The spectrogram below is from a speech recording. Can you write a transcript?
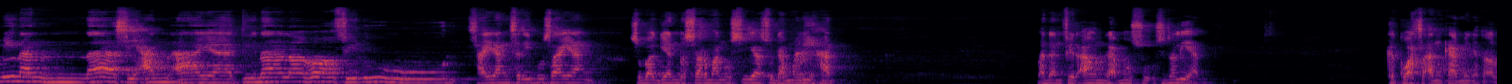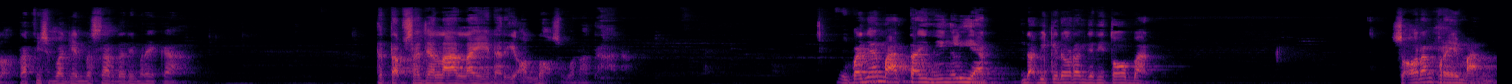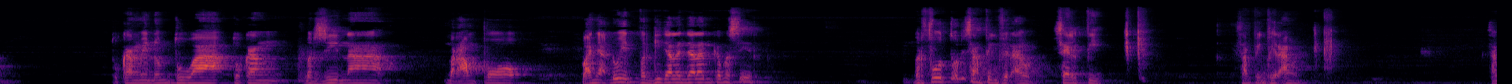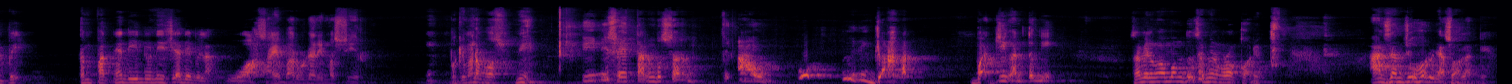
minan nasi ayatina laghafilun. Sayang seribu sayang, sebagian besar manusia sudah melihat badan Fir'aun gak busuk, sudah lihat kekuasaan kami kata Allah. Tapi sebagian besar dari mereka tetap saja lalai dari Allah Subhanahu wa taala. Rupanya mata ini ngelihat tidak bikin orang jadi tobat. Seorang preman, tukang minum tua, tukang berzina, merampok, banyak duit, pergi jalan-jalan ke Mesir. Berfoto di samping Fir'aun, selfie. Samping Fir'aun. Sampai tempatnya di Indonesia dia bilang, wah saya baru dari Mesir. Bagaimana bos? Nih, ini setan besar. Fir'aun. Oh, ini jahat. Bajingan tinggi. Sambil ngomong tuh sambil ngerokok dia. Azan zuhur nggak sholat dia.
